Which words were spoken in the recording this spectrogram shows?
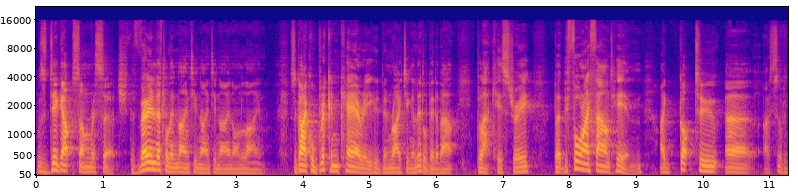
was dig up some research. There's very little in 1999 online. There's a guy called Brycchan Carey who'd been writing a little bit about black history. But before I found him, I got to, uh, I sort of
